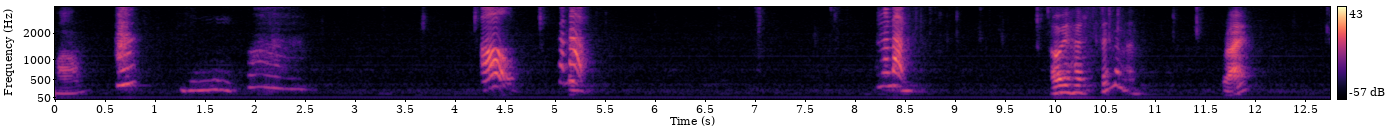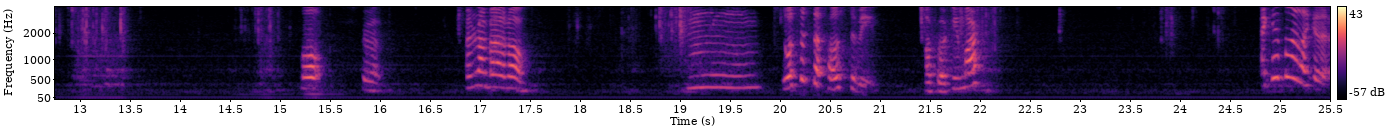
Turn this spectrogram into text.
mom. oh, come. Not bad. Oh, it has cinnamon, right? Well, shit. It's not bad at all. Hmm, what's it supposed to be? A protein bar? I can really like it.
